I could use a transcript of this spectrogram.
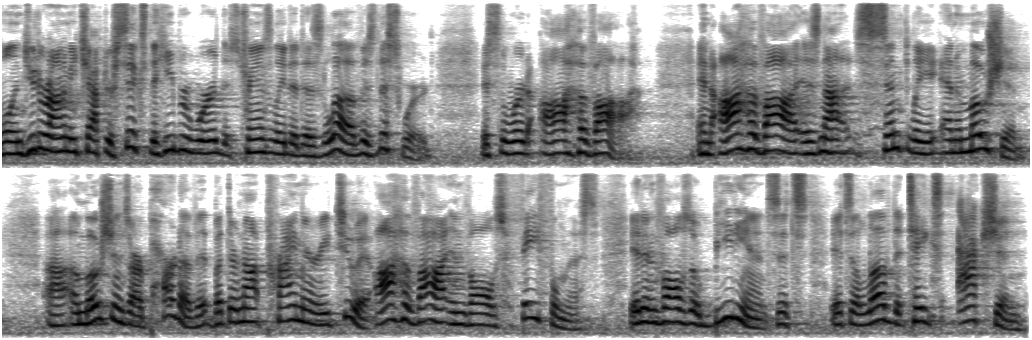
Well, in Deuteronomy chapter 6, the Hebrew word that's translated as love is this word it's the word ahava. And ahava is not simply an emotion. Uh, emotions are part of it, but they're not primary to it. Ahava involves faithfulness, it involves obedience, it's, it's a love that takes action.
